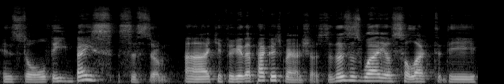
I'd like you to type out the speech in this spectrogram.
install the base system. Uh, configure the package manager. So this is where you'll select the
